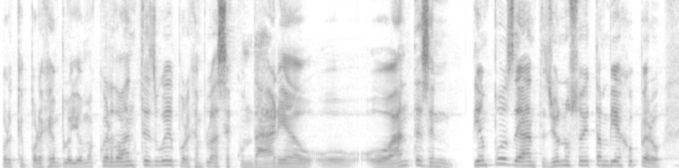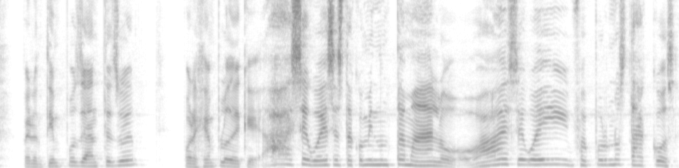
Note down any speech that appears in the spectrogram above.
Porque, por ejemplo, yo me acuerdo antes, güey, por ejemplo, la secundaria o, o, antes, en tiempos de antes, yo no soy tan viejo, pero, pero en tiempos de antes, güey, por ejemplo, de que, ah, ese güey se está comiendo un tamal, o, ah, ese güey fue por unos tacos,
